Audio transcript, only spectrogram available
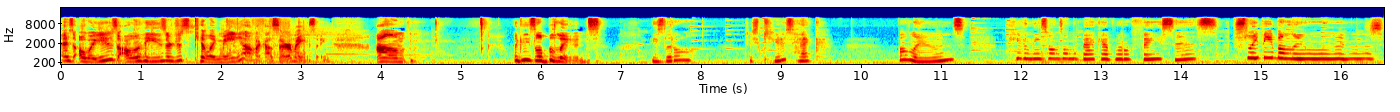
As always, all of these are just killing me. Oh my gosh, they're amazing. Um, look at these little balloons. These little, just cute as heck balloons. Even these ones on the back have little faces. Sleepy balloons.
